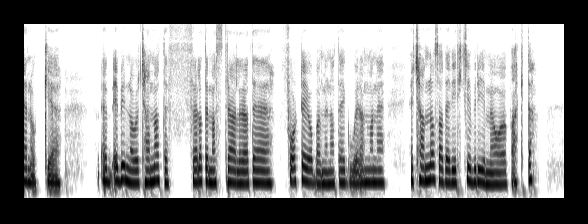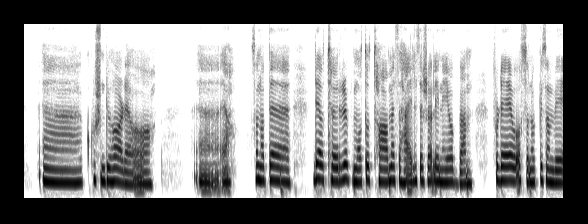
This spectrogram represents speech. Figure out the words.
er nok uh, jeg, jeg begynner å kjenne at jeg føler at jeg mestrer, eller at jeg får til jobben min, at jeg er god i den. Men jeg, jeg kjenner også at jeg virkelig bryr meg og på ekte. Eh, hvordan du har det, og eh, ja. Sånn at det, det å tørre på en måte å ta med seg hele seg sjøl inn i jobben For det er jo også noe som vi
